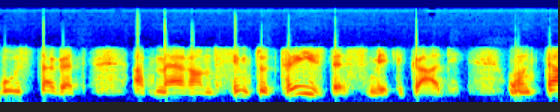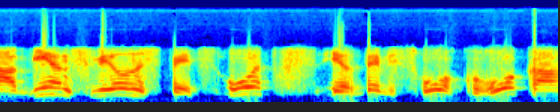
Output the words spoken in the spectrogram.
būs tagad apmēram 130 gadi. Un tā viens vilnis pēc otrs ir devis roku rokā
